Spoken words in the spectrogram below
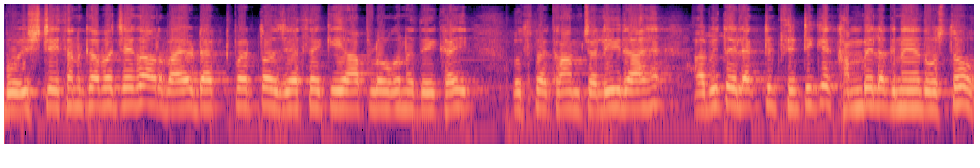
वो स्टेशन का बचेगा और बायोडक्ट पर तो जैसे कि आप लोगों ने देखा ही, उस पर काम चल ही रहा है। अभी तो इलेक्ट्रिसिटी के खंभे लगने हैं दोस्तों।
